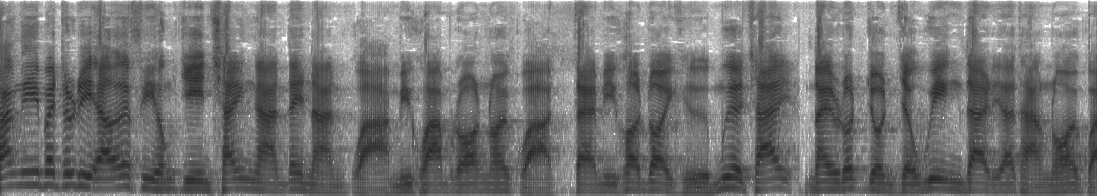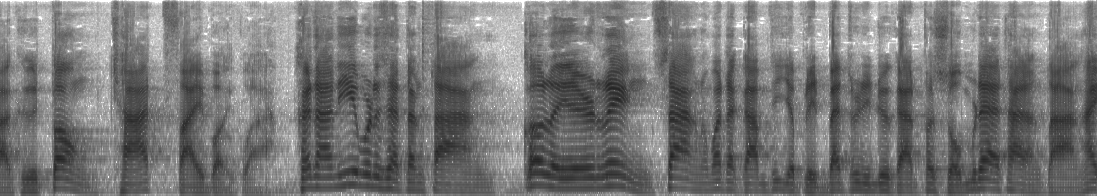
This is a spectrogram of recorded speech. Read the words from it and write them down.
ทั้งนี้แบตเตอรี่ LFP ของจีนใช้งานได้นานกว่า มีความร้อนน้อยกว่า แต่มีข้อด้อยคือเมื่อใช้ในรถยนต์จะวิ่งได้ระยะทางน้อยกว่า คือต้องชาร์จไฟบ่อยกว่า ขณะนี้บริษัทต่างๆ ก็เลยเร่งสร้างนวัตกรรมที่จะผลิตแบตเตอรี่ด้วยการผสมแร่ธาตุต่างๆ ให้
